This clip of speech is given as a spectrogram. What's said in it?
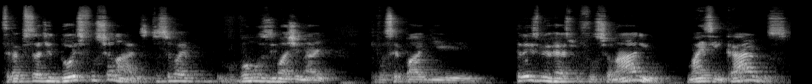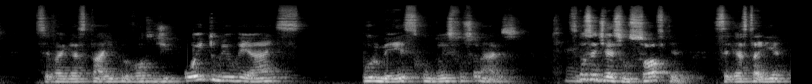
Você vai precisar de dois funcionários. Então você vai, vamos imaginar aí que você pague 3 mil reais por funcionário, mais encargos, você vai gastar aí por volta de 8 mil reais por mês com dois funcionários. Se você tivesse um software, você gastaria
